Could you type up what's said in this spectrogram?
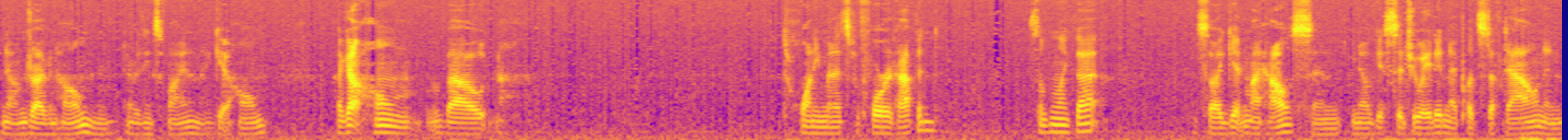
you know, I'm driving home and everything's fine, and I get home. I got home about 20 minutes before it happened, something like that. So I get in my house and you know get situated and I put stuff down and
